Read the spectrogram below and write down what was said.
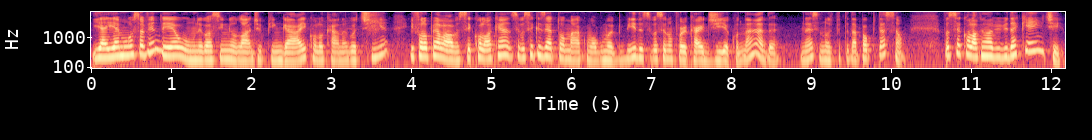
E aí a moça vendeu um negocinho lá de pingar e colocar na gotinha e falou pra ela: ó, você coloca, se você quiser tomar com alguma bebida, se você não for cardíaco nada, né? Senão vai te dar palpitação. Você coloca uma bebida quente.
